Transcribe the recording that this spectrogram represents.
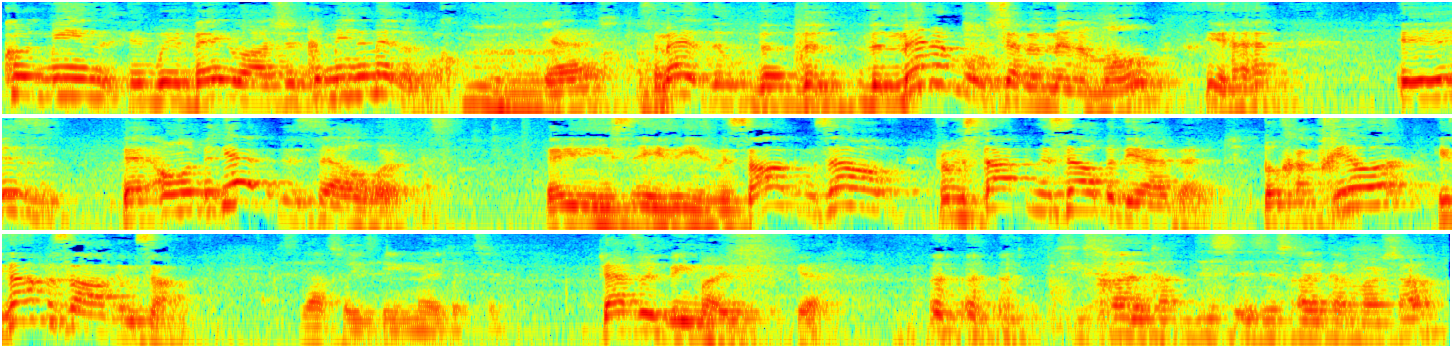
could mean with vague it could mean the minimal, hmm. yeah. The the, the, the minimal sheba minimal, yeah, is that only b'diavad the cell works. He's, he's, he's misalik himself from stopping the cell b'diavad. But chatchila, he's not misalik himself. So that's what he's being murdered to. That's what he's being made. Yeah, This is this chaylik on Marsha,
